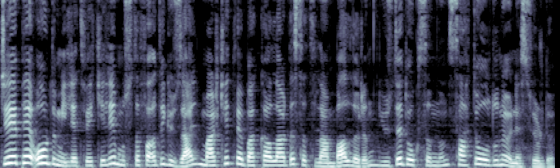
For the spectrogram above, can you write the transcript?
CHP Ordu Milletvekili Mustafa Adıgüzel, market ve bakkallarda satılan balların %90'ının sahte olduğunu öne sürdü.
